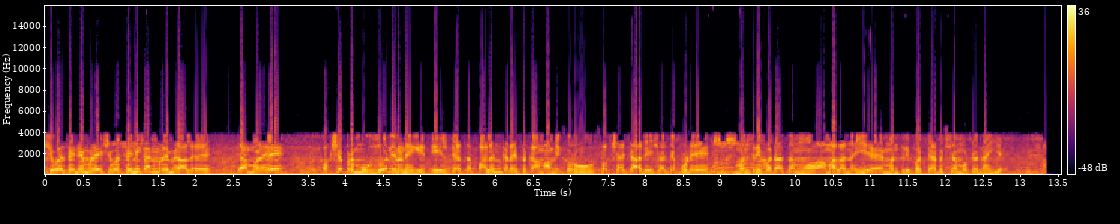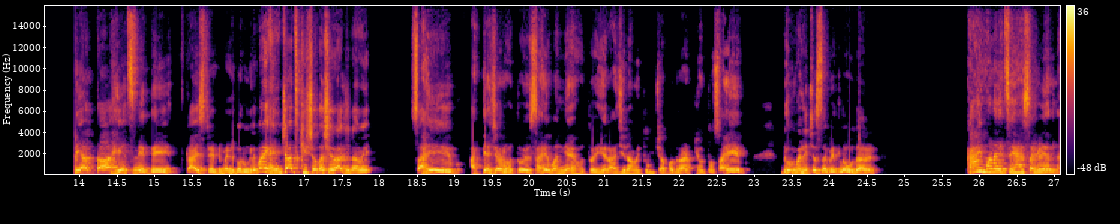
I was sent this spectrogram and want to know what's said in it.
शिवसेनेमुळे शिवसैनिकांमुळे मिळालंय. त्यामुळे पक्षप्रमुख जो निर्णय घेतील त्याचं पालन करायचं काम आम्ही करू. पक्षाच्या आदेशाच्या पुढे मंत्रिपदाचा मोह आम्हाला नाही आहे मंत्रिपद त्यापेक्षा मोठं नाही आहे आणि आता हेच नेते काय स्टेटमेंट करून गेले? बरं ह्यांच्याच खिशात असे राजीनामे. साहेब अत्याचार होतोय. साहेब अन्याय होतोय. हे राजीनामे तुमच्या पदरात ठेवतो. साहेब डोंबिवलीच्या सभेतलं उदाहरण. काय म्हणायचं ह्या सगळ्यांना?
